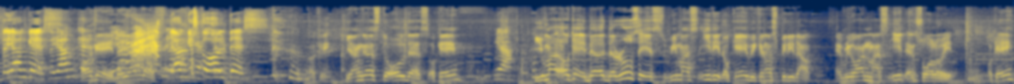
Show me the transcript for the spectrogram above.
The youngest. The youngest. Okay, the youngest. Youngest to oldest. Okay. Youngest to oldest, okay? Yeah. You must okay, the, the rules is we must eat it, okay? We cannot spit it out. Everyone must eat and swallow it. Okay?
